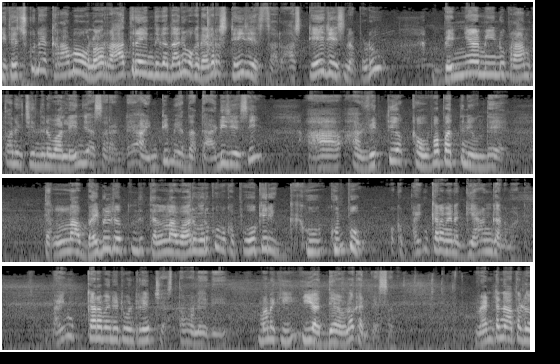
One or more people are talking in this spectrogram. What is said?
ఈ తెచ్చుకునే క్రమంలో రాత్రి అయింది కదా అని ఒక దగ్గర స్టే చేస్తారు. ఆ స్టే చేసినప్పుడు బెన్యామీను ప్రాంతానికి చెందిన వాళ్ళు ఏం చేస్తారంటే ఆ ఇంటి మీద దాడి చేసి ఆ ఆ వ్యక్తి యొక్క ఉపపత్తిని ఉందే తెల్ల బైబిల్ చెప్తుంది తెల్లవారు వరకు ఒక పోకిరి గుంపు ఒక భయంకరమైన గ్యాంగ్ అనమాట భయంకరమైనటువంటి రేప్ చేస్తాం అనేది మనకి ఈ అధ్యాయంలో కనిపిస్తుంది. వెంటనే అతడు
